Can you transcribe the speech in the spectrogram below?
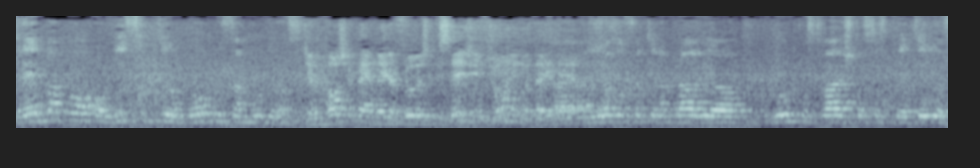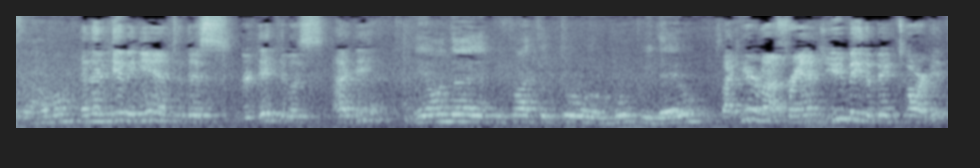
Trebamo ovisiti o Bogu za mudrost. Jehoshaphat made a foolish decision joining with Ahab A Jozefat je napravio glupu stvar što se sprijateljio s Ahabom and then giving in to this ridiculous idea. i onda je prihvatio tu glupu ideju It's like, here, my friend, you be the big target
